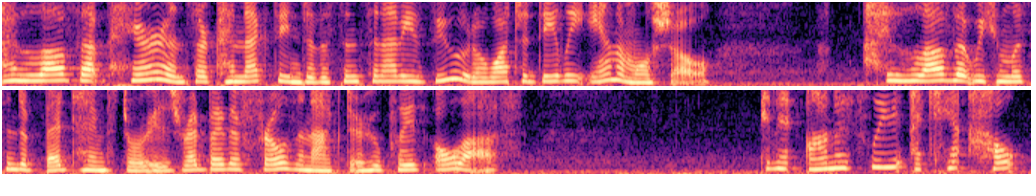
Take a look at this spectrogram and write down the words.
I love that parents are connecting to the Cincinnati Zoo to watch a daily animal show. I love that we can listen to bedtime stories read by the Frozen actor who plays Olaf. And it honestly, I can't help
